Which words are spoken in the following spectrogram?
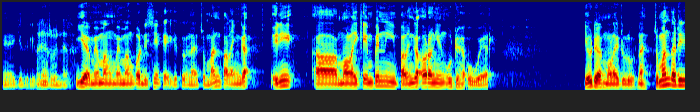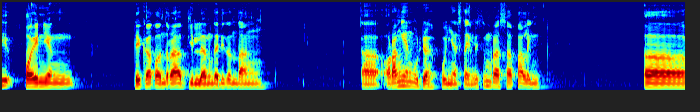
Ya gitu gitu. Benar-benar Iya memang memang kondisinya kayak gitu. Nah cuman paling enggak ini uh, mulai campaign nih. Paling enggak orang yang udah aware ya udah mulai dulu. Nah cuman tadi poin yang Deka Kontra bilang tadi tentang uh, orang yang udah punya stainless itu merasa paling eh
